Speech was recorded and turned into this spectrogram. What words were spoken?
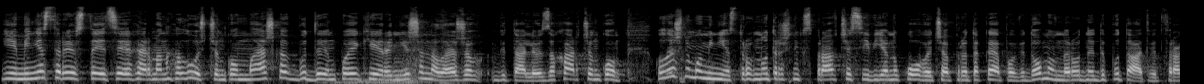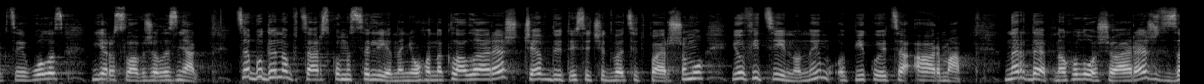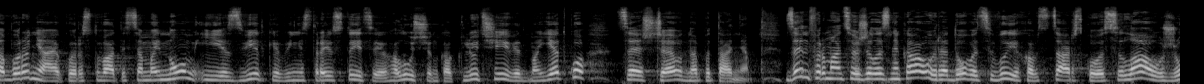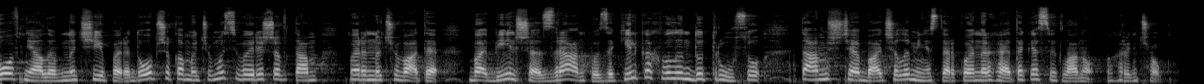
І міністр юстиції Герман Галущенко мешкав будинку, який раніше належав Віталію Захарченку. Колишньому міністру внутрішніх справ часів Януковича про таке повідомив народний депутат від фракції Голос Ярослав Железняк. Це будинок в царському селі. На нього наклали арешт ще в 2021-му і офіційно ним опікується АРМА. Нардеп наголошує, арешт забороняє користуватися майном. І звідки міністра юстиції Галущенка ключі від маєтку це ще одне питання. За інформацією Железняка, урядовець виїхав з царського села у жовтні, але вночі перед обшуками чомусь вирішив там переночувати. Ба більше зранку за кілька хвилин до трусу там ще бачили міністерку енергетики Світлану Гринчук.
